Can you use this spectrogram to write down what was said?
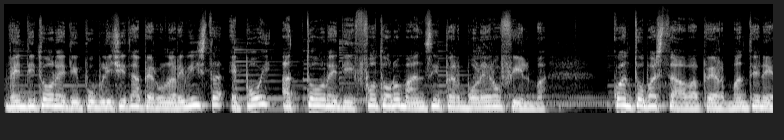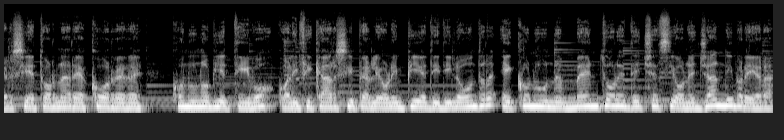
venditore di pubblicità per una rivista e poi attore di fotoromanzi per Bolero Film. Quanto bastava per mantenersi e tornare a correre con un obiettivo, qualificarsi per le Olimpiadi di Londra e con un mentore d'eccezione, Gianni Brera.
